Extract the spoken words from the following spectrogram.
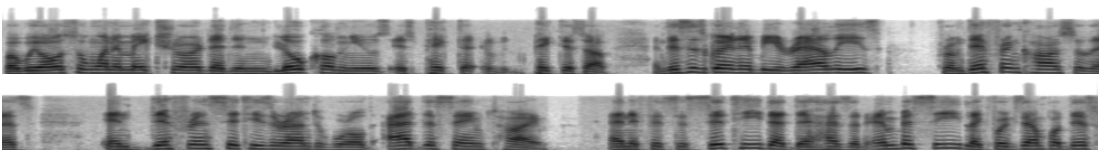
But we also want to make sure that the local news is picked picked this up. And this is going to be rallies from different consulates in different cities around the world at the same time. And if it's a city that has an embassy, like for example, this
